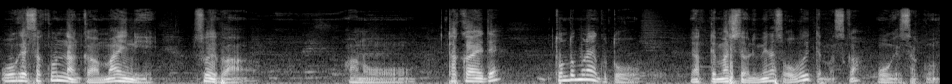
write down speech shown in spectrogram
大げさくんなんかは前に、そういえば、あの、高江で、とんでもないことをやってましたよね。皆さん覚えてますか？大げさくん。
